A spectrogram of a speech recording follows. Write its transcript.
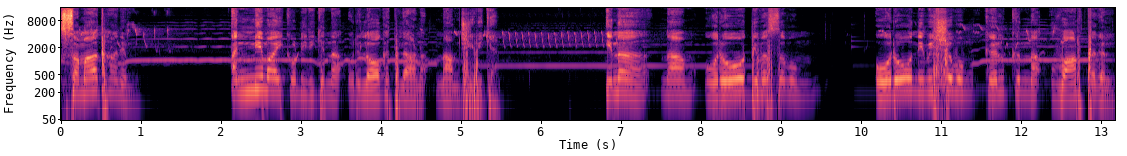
സമാധാനം അന്യമായിക്കൊണ്ടിരിക്കുന്ന ഒരു ലോകത്തിലാണ് നാം ജീവിക്കാൻ. ഇന്ന് നാം ഓരോ ദിവസവും ഓരോ നിമിഷവും കേൾക്കുന്ന വാർത്തകൾ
